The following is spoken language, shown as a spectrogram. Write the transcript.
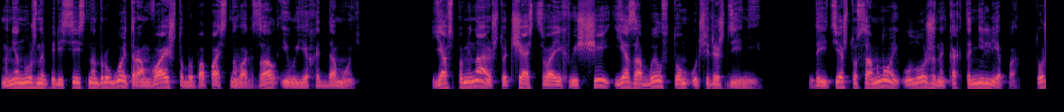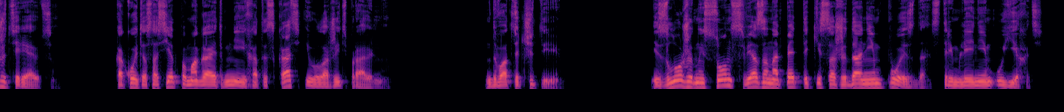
Мне нужно пересесть на другой трамвай, чтобы попасть на вокзал и уехать домой. Я вспоминаю, что часть своих вещей я забыл в том учреждении. Да и те, что со мной, уложены как-то нелепо, тоже теряются. Какой-то сосед помогает мне их отыскать и уложить правильно. 24. Изложенный сон связан опять-таки с ожиданием поезда, стремлением уехать.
